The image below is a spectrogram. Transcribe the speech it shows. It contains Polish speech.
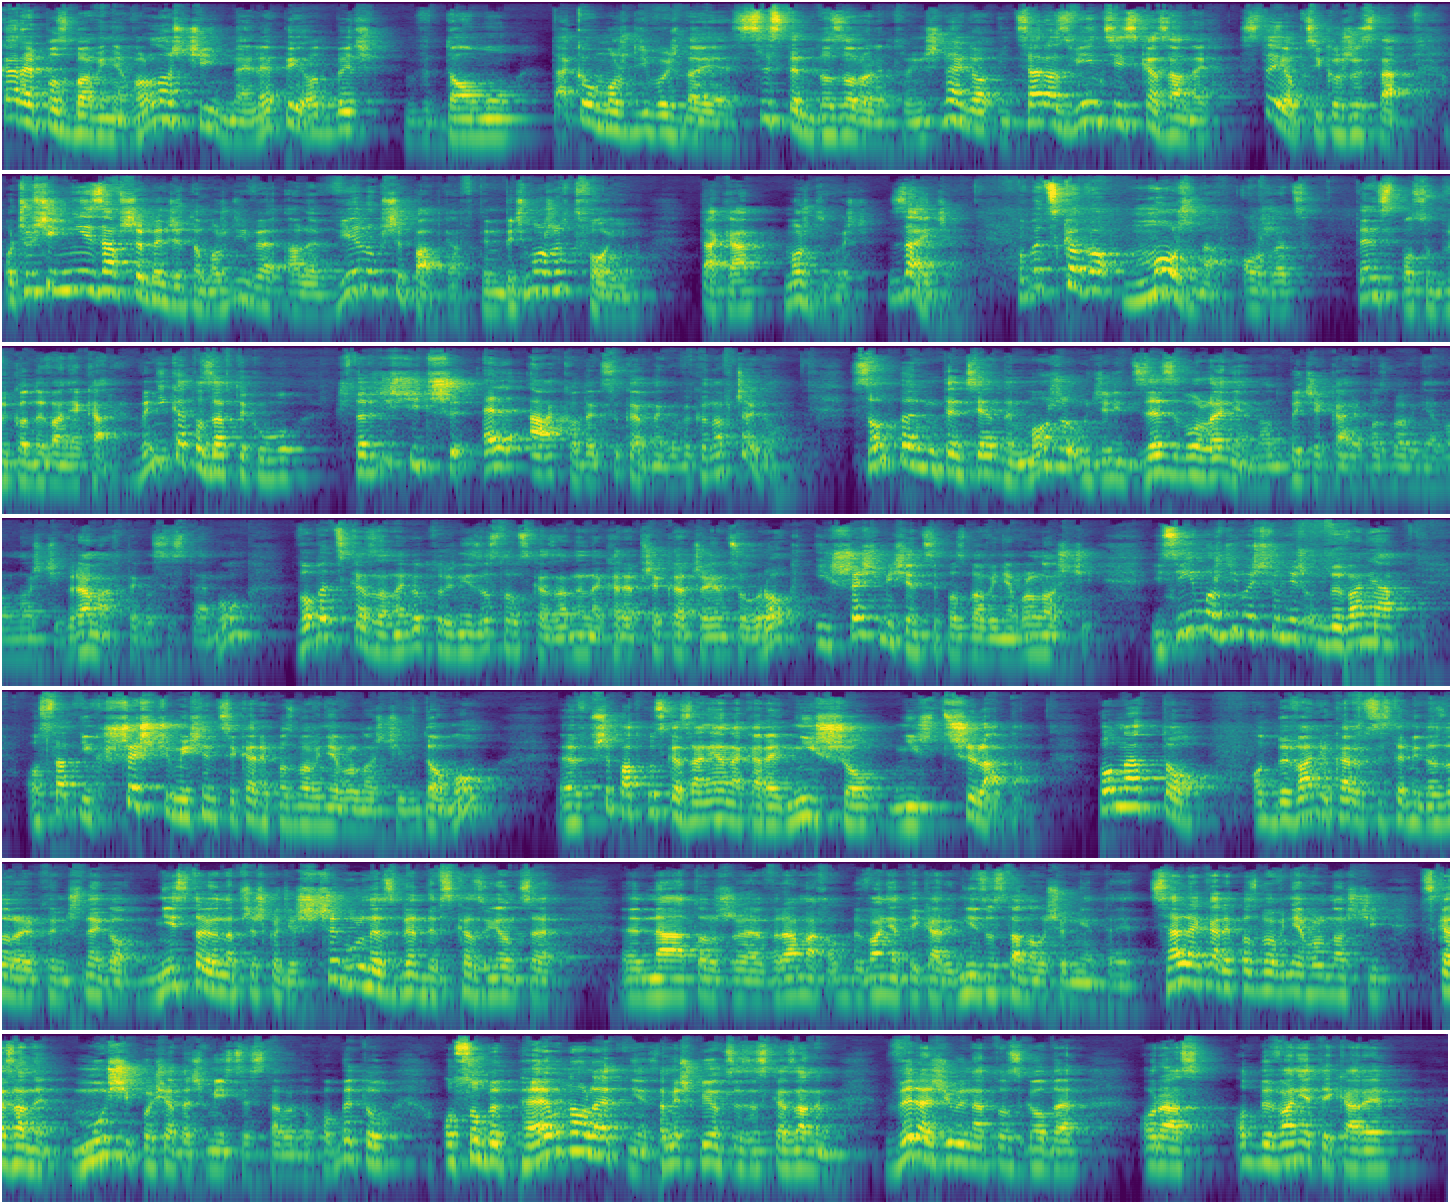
Karę pozbawienia wolności najlepiej odbyć w domu. Taką możliwość daje system dozoru elektronicznego i coraz więcej skazanych z tej opcji korzysta. Oczywiście nie zawsze będzie to możliwe, ale w wielu przypadkach, w tym być może w Twoim, taka możliwość zajdzie. Wobec kogo można orzec ten sposób wykonywania kary? Wynika to z artykułu 43LA Kodeksu Karnego Wykonawczego. Sąd penitencjarny może udzielić zezwolenia na odbycie kary pozbawienia wolności w ramach tego systemu wobec skazanego, który nie został skazany na karę przekraczającą rok i 6 miesięcy pozbawienia wolności. Istnieje możliwość również odbywania ostatnich 6 miesięcy kary pozbawienia wolności w domu e, w przypadku skazania na karę niższą niż 3 lata. Ponadto odbywaniu kary w systemie dozoru elektronicznego nie stoją na przeszkodzie szczególne względy wskazujące na to, że w ramach odbywania tej kary nie zostaną osiągnięte cele kary pozbawienia wolności. Skazany musi posiadać miejsce stałego pobytu. Osoby pełnoletnie zamieszkujące ze skazanym wyraziły na to zgodę oraz odbywanie tej kary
